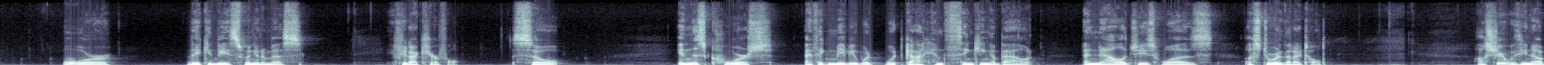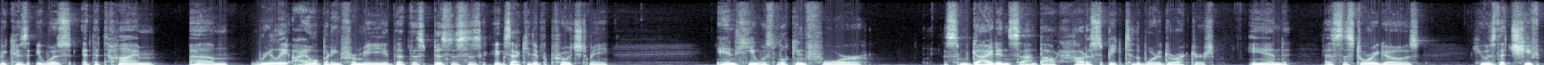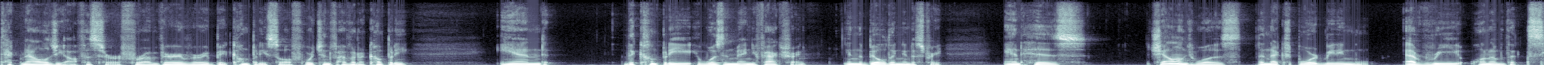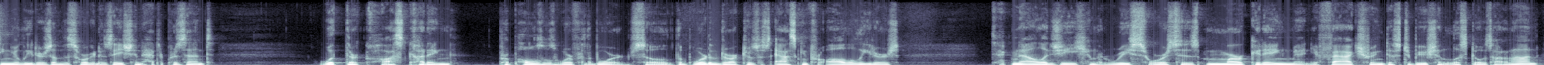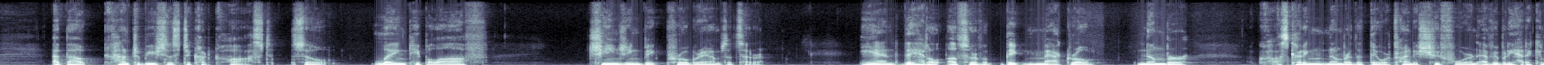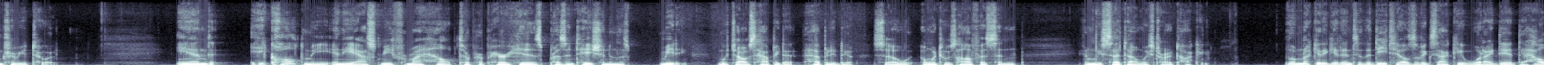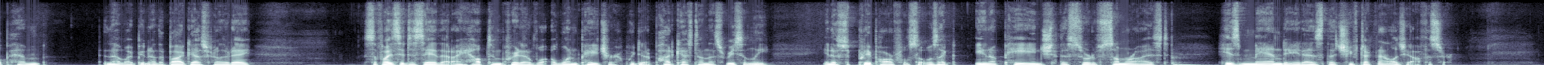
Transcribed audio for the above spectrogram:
or they can be a swing and a miss if you're not careful. So, in this course, I think maybe what, what got him thinking about analogies was a story that I told. I'll share it with you now because it was at the time um, really eye opening for me that this business executive approached me and he was looking for some guidance about how to speak to the board of directors. And as the story goes, he was the chief technology officer for a very, very big company, so a Fortune 500 company. And the company was in manufacturing, in the building industry. And his challenge was the next board meeting, every one of the senior leaders of this organization had to present what their cost cutting proposals were for the board. So the board of directors was asking for all the leaders technology, human resources, marketing, manufacturing, distribution, the list goes on and on about contributions to cut cost. So laying people off, changing big programs, etc. And they had a, a sort of a big macro number, cost cutting number that they were trying to shoot for, and everybody had to contribute to it. And he called me and he asked me for my help to prepare his presentation in this meeting, which I was happy to happy to do. So I went to his office and and we sat down. We started talking. Though I'm not going to get into the details of exactly what I did to help him, and that might be another podcast for another day. Suffice it to say that I helped him create a, a one pager. We did a podcast on this recently, and it was pretty powerful. So it was like in a page, this sort of summarized his mandate as the chief technology officer.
